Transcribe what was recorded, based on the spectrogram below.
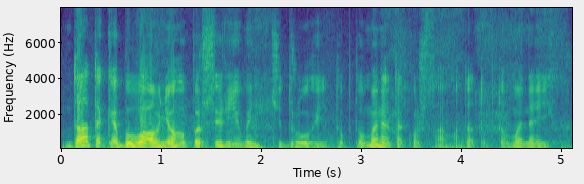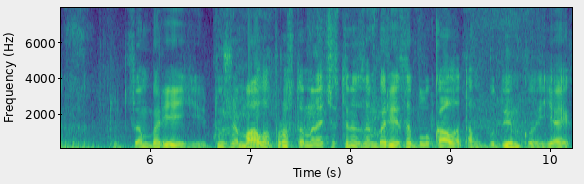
Да, таке бува. У нього перший рівень чи другий. Тобто у мене також само. Да? Тобто у мене їх тут зомбарей дуже мало. Просто у мене частина зомбарей заблукала там в будинку, і я їх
